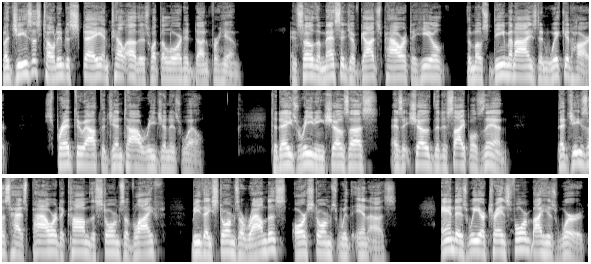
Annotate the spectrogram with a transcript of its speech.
But Jesus told him to stay and tell others what the Lord had done for him. And so the message of God's power to heal the most demonized and wicked heart, spread throughout the Gentile region as well. Today's reading shows us, as it showed the disciples then, that Jesus has power to calm the storms of life, be they storms around us or storms within us. and as we are transformed by His Word,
